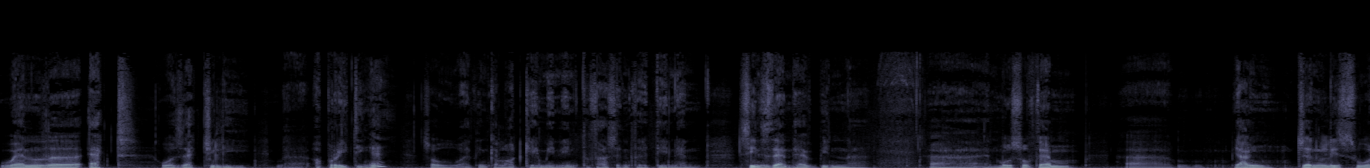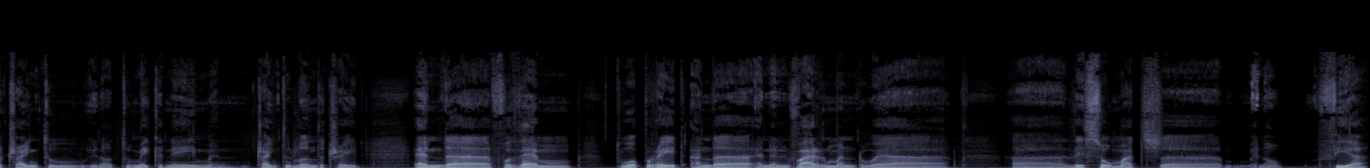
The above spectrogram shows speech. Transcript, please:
when the act was actually uh, operating. Eh? So I think a lot came in in 2013, and since then have been, uh, uh, and most of them uh, young journalists who are trying to, you know, to make a name and trying to learn the trade, and for them to operate under an environment where uh, there's so much, uh, you know, fear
